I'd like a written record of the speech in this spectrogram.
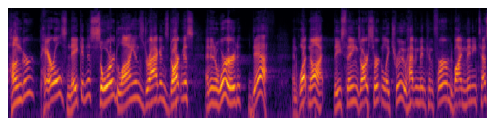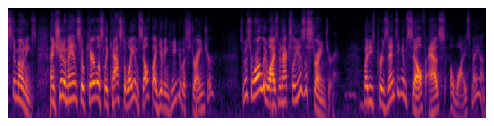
hunger, perils, nakedness, sword, lions, dragons, darkness, and in a word, death and what not, these things are certainly true, having been confirmed by many testimonies. And should a man so carelessly cast away himself by giving heed to a stranger? So Mr. Worldly Wiseman actually is a stranger, but he's presenting himself as a wise man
